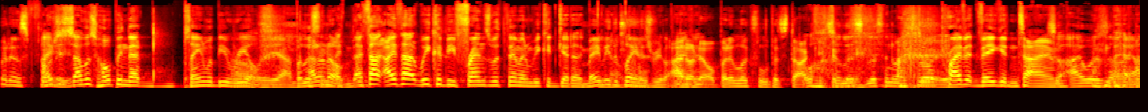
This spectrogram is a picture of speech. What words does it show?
but it's I funny. just I was hoping that plane would be real. Oh, yeah, but I don't know. I thought I thought we could be friends with them and we could get a maybe you know, the plane is real i don't know but it looks a little bit stocky Well, to so me. listen, listen to my story. private vegan time. So I was on. I'm uh,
